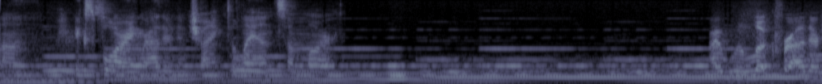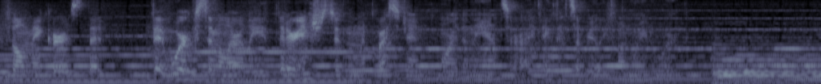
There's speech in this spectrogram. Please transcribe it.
um, exploring rather than trying to land some mark. I will look for other filmmakers that, that work similarly, that are interested in the question more than the answer. I think that's a really fun way to work.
